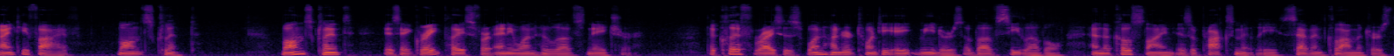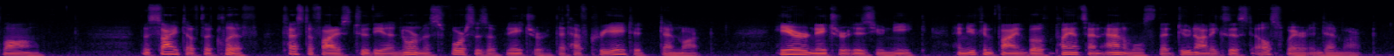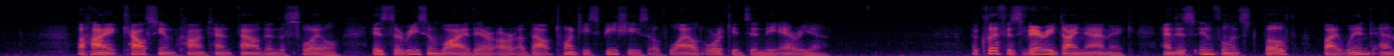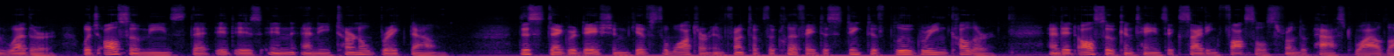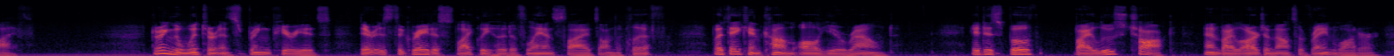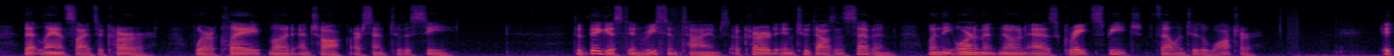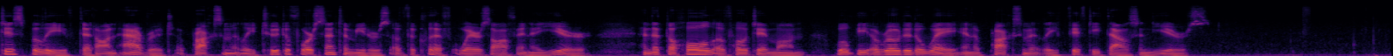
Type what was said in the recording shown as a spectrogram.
95. Mons Klint. Mons Klint is a great place for anyone who loves nature. The cliff rises 128 meters above sea level, and the coastline is approximately 7 kilometers long. The sight of the cliff testifies to the enormous forces of nature that have created Denmark. Here, nature is unique, and you can find both plants and animals that do not exist elsewhere in Denmark. The high calcium content found in the soil is the reason why there are about 20 species of wild orchids in the area. The cliff is very dynamic and is influenced both by wind and weather, which also means that it is in an eternal breakdown. This degradation gives the water in front of the cliff a distinctive blue green color, and it also contains exciting fossils from the past wildlife. During the winter and spring periods, there is the greatest likelihood of landslides on the cliff, but they can come all year round. It is both by loose chalk and by large amounts of rainwater that landslides occur, where clay, mud, and chalk are sent to the sea. The biggest in recent times occurred in 2007 when the ornament known as Great Speech fell into the water. It is believed that on average approximately 2 to 4 centimeters of the cliff wears off in a year, and that the whole of Høje Møn will be eroded away in approximately 50,000 years.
